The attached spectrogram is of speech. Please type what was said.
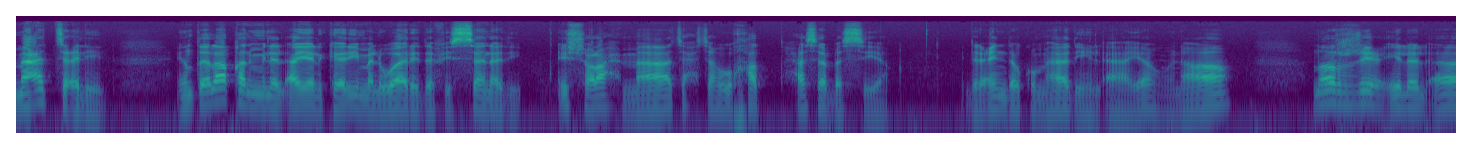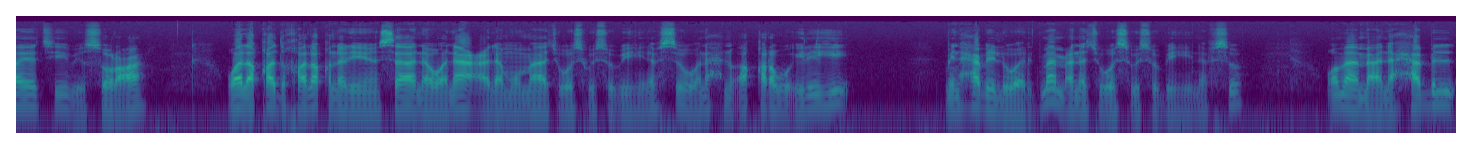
مع التعليل انطلاقا من الآية الكريمة الواردة في السند اشرح ما تحته خط حسب السياق. إذا عندكم هذه الآية هنا نرجع إلى الآية بسرعة. ولقد خلقنا الإنسان ونعلم ما توسوس به نفسه ونحن أقرب إليه من حبل الوريد. ما معنى توسوس به نفسه؟ وما معنى حبل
